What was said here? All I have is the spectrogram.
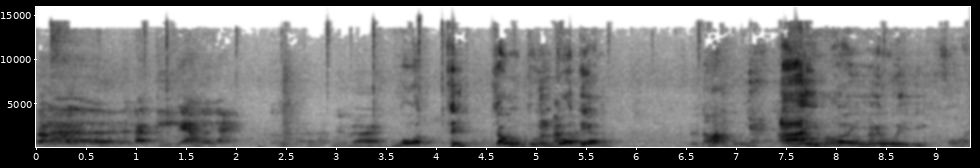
ừ. đăng ký vé 10 ngày. Một thích trong túi có tiền. Nó thì cũng nhàn ai mời hiếu hỉ khỏi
